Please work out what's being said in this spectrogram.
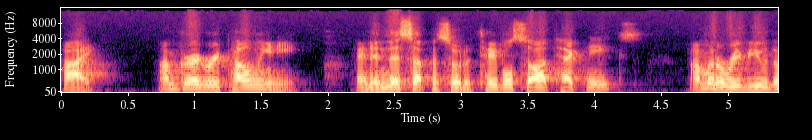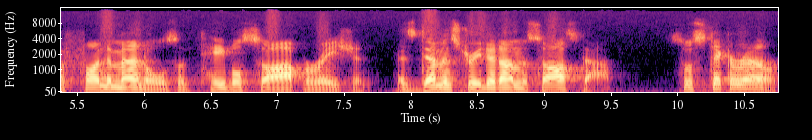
Hi, I'm Gregory Paolini, and in this episode of Table Saw Techniques, I'm going to review the fundamentals of table saw operation as demonstrated on the SawStop. So stick around.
